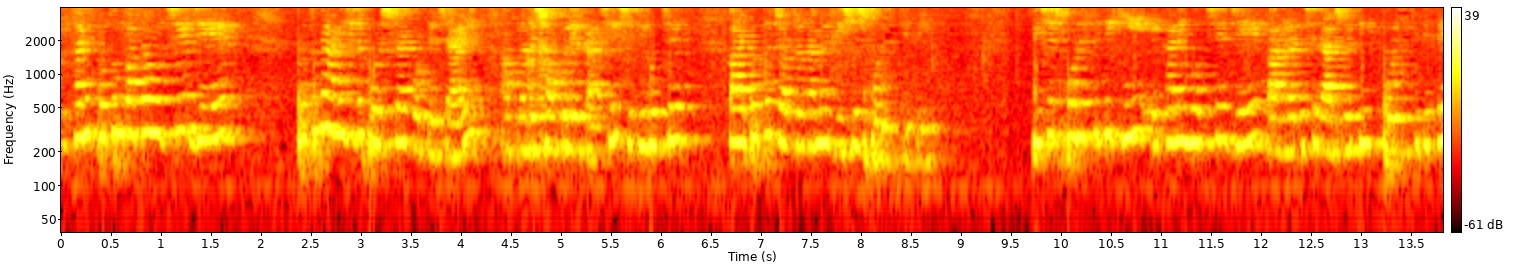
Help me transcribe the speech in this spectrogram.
এখানে প্রথম কথা হচ্ছে যে, প্রথমে আমি যেটা পরিষ্কার করতে চাই আপনাদের সকলের কাছে, সেটি হচ্ছে পার্বত্য চট্টগ্রামের বিশেষ পরিস্থিতি। বিশেষ পরিস্থিতি কি? এখানে হচ্ছে যে, বাংলাদেশের রাজনৈতিক পরিস্থিতিতে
